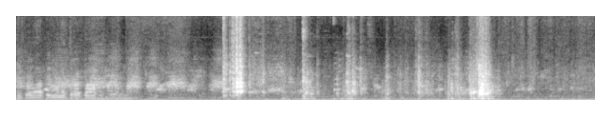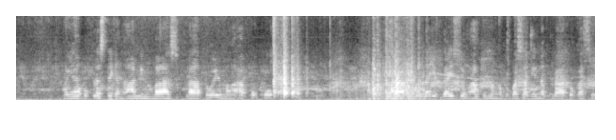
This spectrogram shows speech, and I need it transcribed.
Ito ang ating mga trabaho muna. Kaya po plastic ang aming bas, plato, yung mga apo ko. Sinabi ko na yun, guys yung aking mga babasagin na plato kasi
